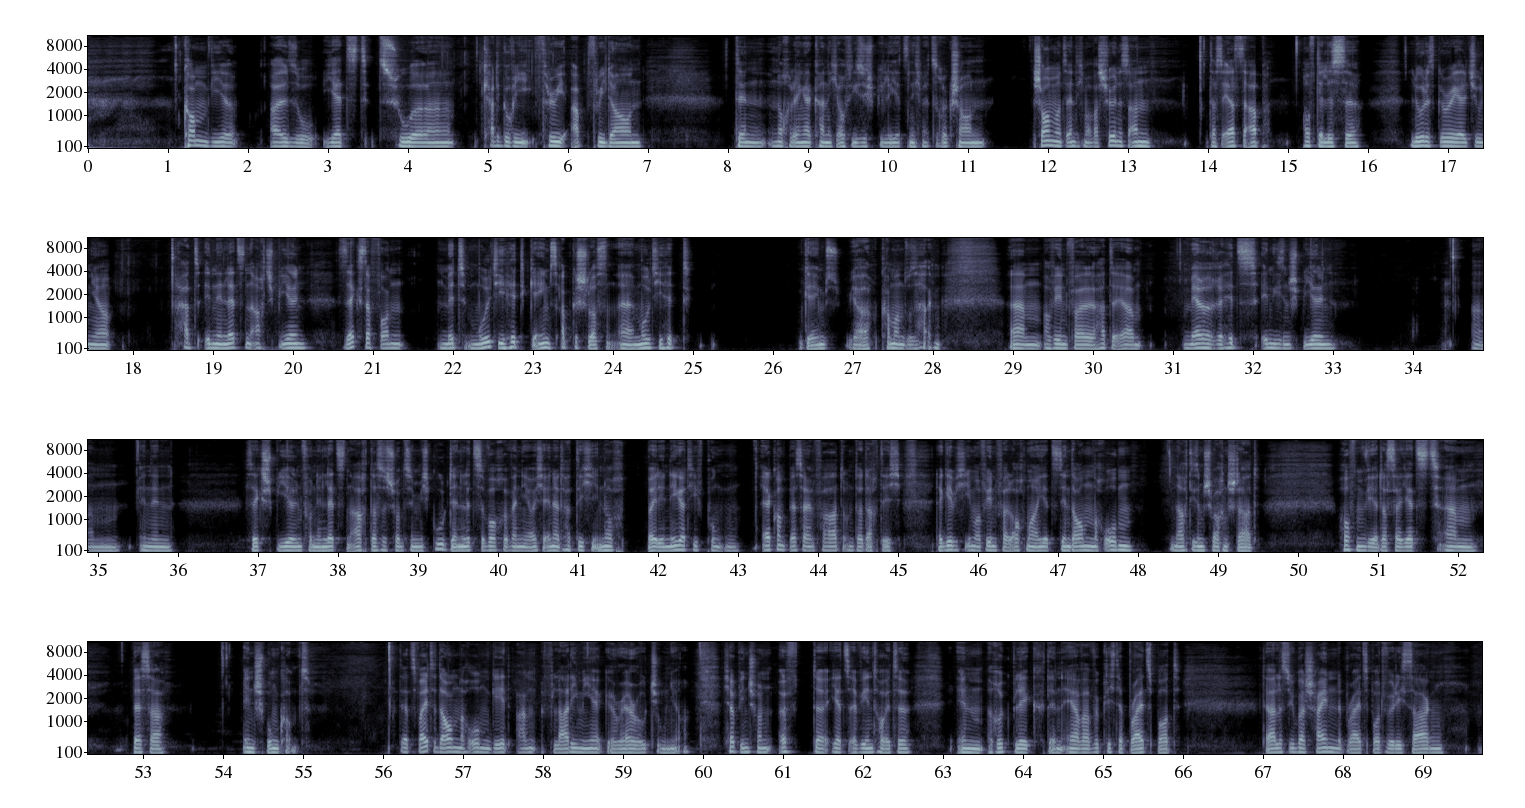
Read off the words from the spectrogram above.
Kommen wir also jetzt zur Kategorie 3 Up, 3 Down. Denn noch länger kann ich auf diese Spiele jetzt nicht mehr zurückschauen. Schauen wir uns endlich mal was Schönes an. Das erste Up auf der Liste. Lourdes Gurriel Jr. hat in den letzten acht Spielen sechs davon mit Multi-Hit-Games abgeschlossen. Äh, Multi-Hit-Games, ja, kann man so sagen. Ähm, auf jeden Fall hatte er mehrere Hits in diesen Spielen. Ähm, in den sechs Spielen von den letzten acht. Das ist schon ziemlich gut, denn letzte Woche, wenn ihr euch erinnert, hatte ich ihn noch bei den Negativpunkten. Er kommt besser in Fahrt und da dachte ich, da gebe ich ihm auf jeden Fall auch mal jetzt den Daumen nach oben nach diesem schwachen Start hoffen wir, dass er jetzt ähm, besser in Schwung kommt. Der zweite Daumen nach oben geht an Vladimir Guerrero Jr. Ich habe ihn schon öf öfter jetzt erwähnt heute im Rückblick, denn er war wirklich der Bright Spot, der alles überscheinende Bright Spot, würde ich sagen.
